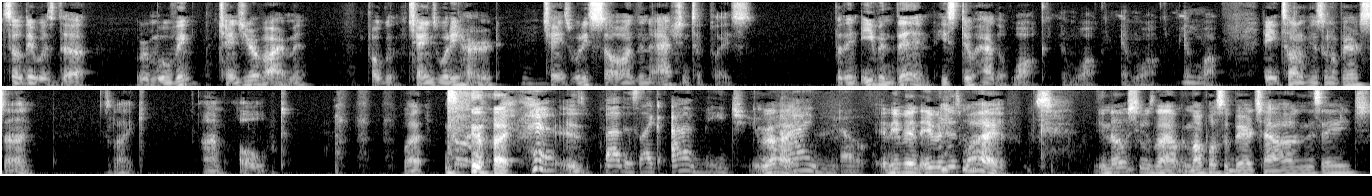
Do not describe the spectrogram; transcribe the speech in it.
So there was the removing, change your environment, focus, change what he heard, mm-hmm. change what he saw, and then the action took place. But then even then, he still had to walk and walk and walk and yeah. walk. Then he told him he was going to bear a son. He's like, I'm old what? like, Father's like, I made you. Right. I know. And even even his wife, you know, she was like, "Am I supposed to bear a child in this age?"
